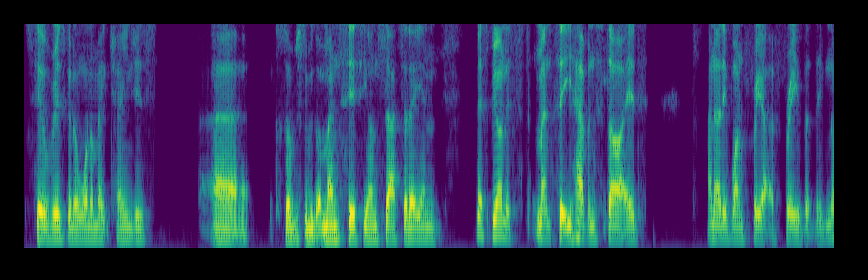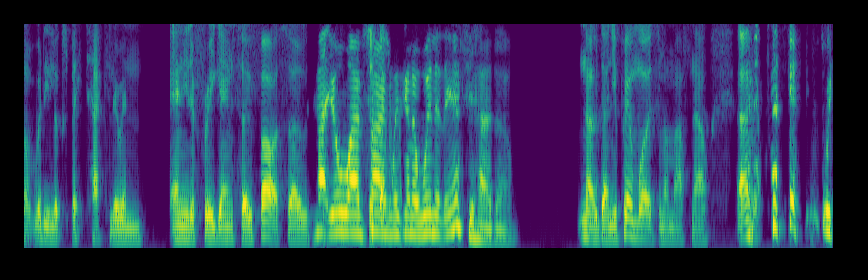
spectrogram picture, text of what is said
Silva is going to want to make changes. Uh, because obviously we've got Man City on Saturday, and let's be honest, Man City haven't started. I know they've won three out of three, but they've not really looked spectacular in any of the three games so far. So Is that your way of saying we're going to win at the Etihad, Al? no, Dan, you're putting words in my mouth now. Uh, we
